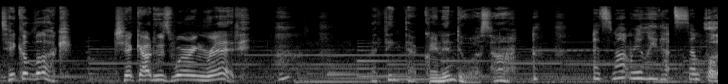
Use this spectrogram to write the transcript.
Take a look. Check out who's wearing red. I think that ran into us, huh? It's not really that simple.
